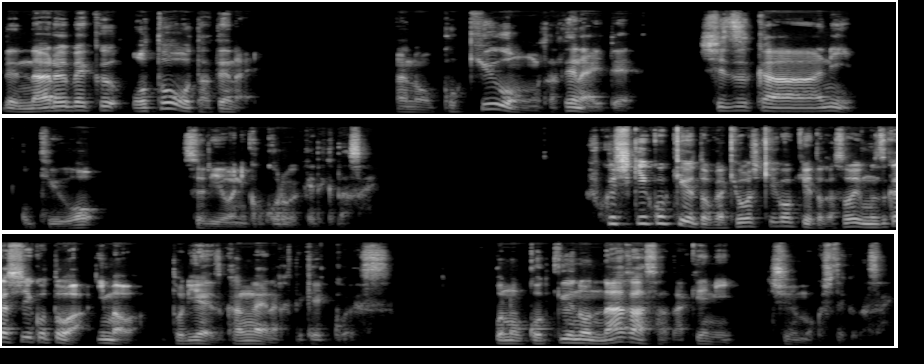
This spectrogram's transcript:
で、なるべく音を立てない。あの、呼吸音を立てないで、静かに呼吸をするように心がけてください。腹式呼吸とか胸式呼吸とかそういう難しいことは今はとりあえず考えなくて結構です。この呼吸の長さだけに注目してください。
